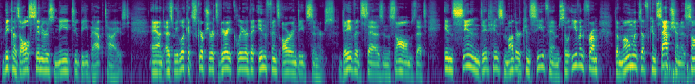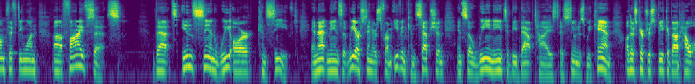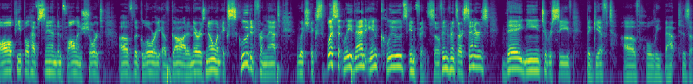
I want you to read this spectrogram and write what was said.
Because all sinners need to be baptized. And as we look at scripture, it's very clear that infants are indeed sinners. David says in the Psalms that in sin did his mother conceive him. So even from the moment of conception, as Psalm 51 uh, 5 says, that in sin we are conceived. And that means that we are sinners from even conception, and so we need to be baptized as soon as we can. Other scriptures speak about how all people have sinned and fallen short of the glory of God, and there is no one excluded from that, which explicitly then includes infants. So if infants are sinners, they need to receive the gift of holy baptism.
